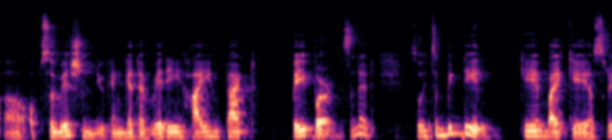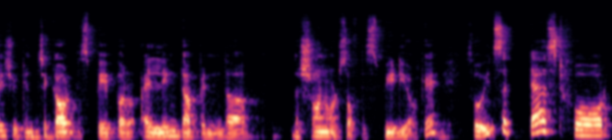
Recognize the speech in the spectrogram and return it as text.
uh, observation. You can get a very high impact paper, isn't it? So it's a big deal. K by Ks ratio. You can check out this paper I linked up in the the show notes of this video okay? So it's a test for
